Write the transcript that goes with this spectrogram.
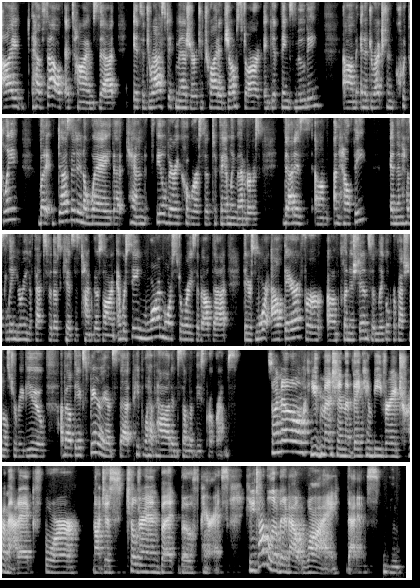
I have felt at times that it's a drastic measure to try to jumpstart and get things moving um, in a direction quickly, but it does it in a way that can feel very coercive to family members that is um, unhealthy and then has lingering effects for those kids as time goes on. And we're seeing more and more stories about that. There's more out there for um, clinicians and legal professionals to review about the experience that people have had in some of these programs. So I know you've mentioned that they can be very traumatic for not just children, but both parents. Can you talk a little bit about why that is? Mm-hmm.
